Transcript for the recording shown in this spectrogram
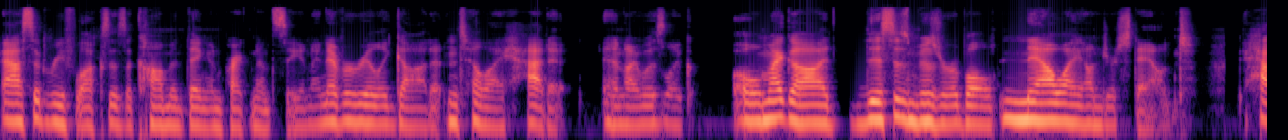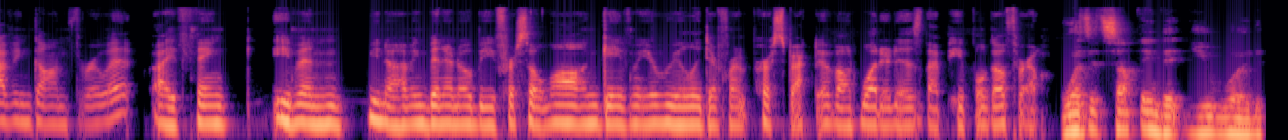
Acid reflux is a common thing in pregnancy, and I never really got it until I had it. And I was like, oh my God, this is miserable. Now I understand. Having gone through it, I think even, you know, having been an OB for so long gave me a really different perspective on what it is that people go through. Was it something that you would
